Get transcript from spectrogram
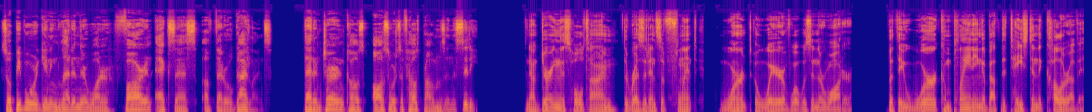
so people were getting lead in their water far in excess of federal guidelines. That in turn caused all sorts of health problems in the city. Now, during this whole time, the residents of Flint weren't aware of what was in their water, but they were complaining about the taste and the color of it.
